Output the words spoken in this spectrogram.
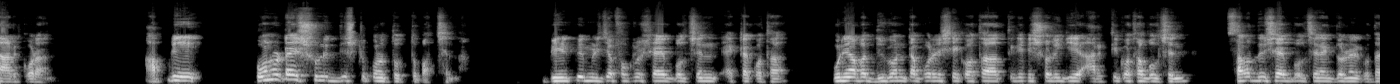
দাঁড় করান, আপনি কোনোটাই সুনির্দিষ্ট কোনো তথ্য পাচ্ছেন না। বিএনপি মির্জা ফখরুল সাহেব বলছেন একটা কথা, উনি আবার দুই ঘণ্টা পরে সেই কথা থেকে সরে গিয়ে আরেকটি কথা বলছেন। সালাউদ্দিন সাহেব বলছেন এক ধরনের কথা,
